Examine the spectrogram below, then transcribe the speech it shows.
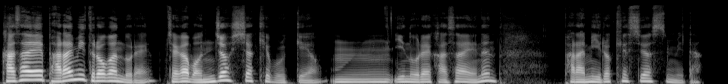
가사에 바람이 들어간 노래 제가 먼저 시작해 볼게요. 음, 이 노래 가사에는 바람이 이렇게 쓰였습니다.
